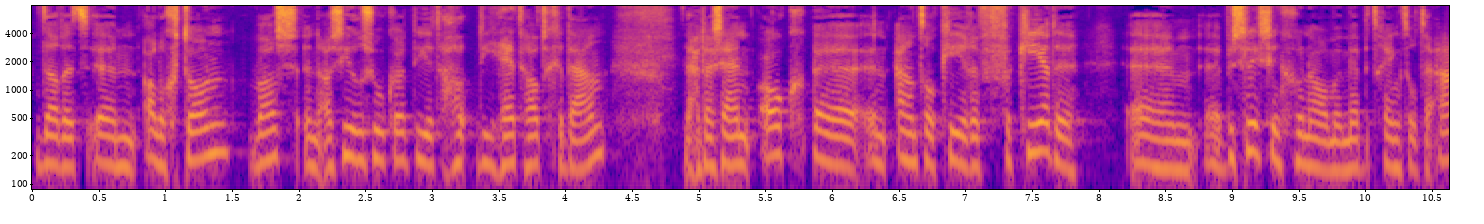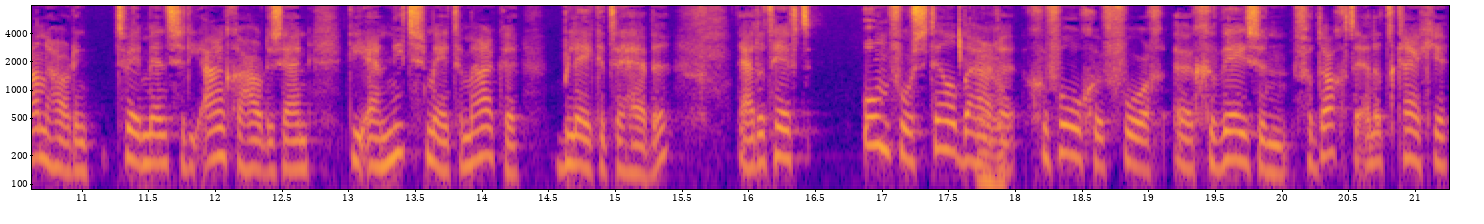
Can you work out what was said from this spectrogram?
dat het een allochtoon was, een asielzoeker die het, die het had gedaan. Nou, daar zijn ook uh, een aantal keren verkeerde Um, beslissing genomen met betrekking tot de aanhouding. Twee mensen die aangehouden zijn die er niets mee te maken bleken te hebben. Ja, dat heeft onvoorstelbare ja. gevolgen voor uh, gewezen verdachten. En dat krijg je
